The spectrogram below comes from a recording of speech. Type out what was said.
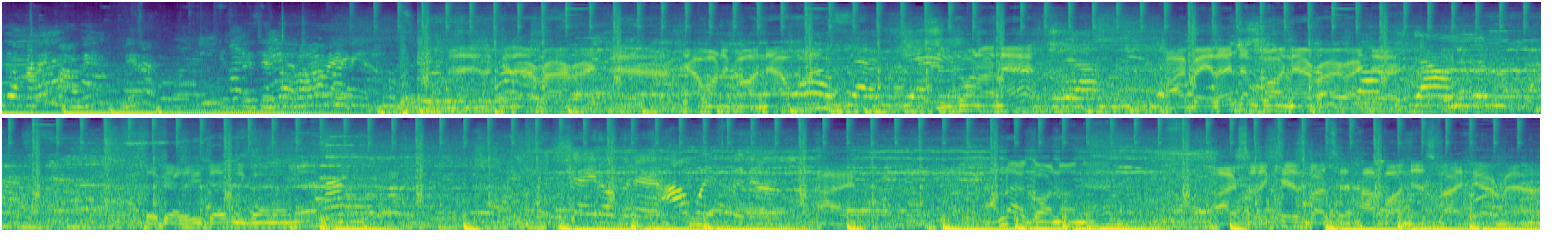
I did. Oh, beautiful. He's not behind you. Man, look at that ride right there. Y'all want to go on that one? Yes, You going on that? yeah. All right, babe, let them go on that ride right there. Down. So, girl, you definitely going on that? Shade over there. I'll wait for them. Alright. I'm not going on that. Alright, so the kid's about to hop on this right here, man.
